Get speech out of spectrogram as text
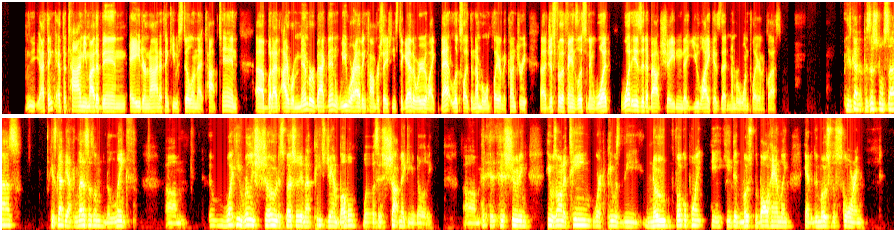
I think at the time he might have been eight or nine. I think he was still in that top ten. Uh, but I, I, remember back then we were having conversations together where you're like, that looks like the number one player in the country. Uh, just for the fans listening, what what is it about Shaedon that you like as that number one player in the class? He's got the positional size. He's got the athleticism, the length, um, what he really showed, especially in that Peach Jam bubble, was his shot making ability. Um, his, his, shooting. He was on a team where he was the node focal point. He he did most of the ball handling. He had to do most of the scoring,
